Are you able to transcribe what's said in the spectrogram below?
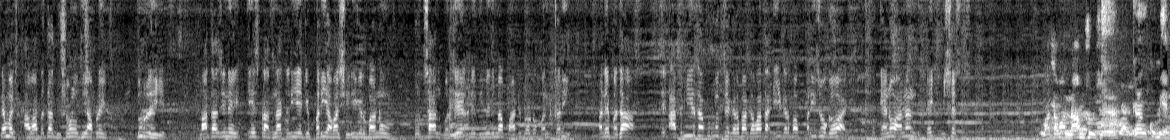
તેમજ આવા બધા દૂષણોથી આપણે દૂર રહીએ. માતાજીને એ જ પ્રાર્થના કરીએ કે ફરી આવા શેરી ગરબાનું પ્રોત્સાહન વધે અને ધીમે ધીમે પાર્ટી પ્લોટો બંધ કરી અને બધા જે આત્મીયતાપૂર્વક જે ગરબા ગવાતા, એ ગરબા ફરી જો ગવાય, તો એનો આનંદ કંઈક વિશેષ છે માં તમારું નામ શું છે? કંકુબેન.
